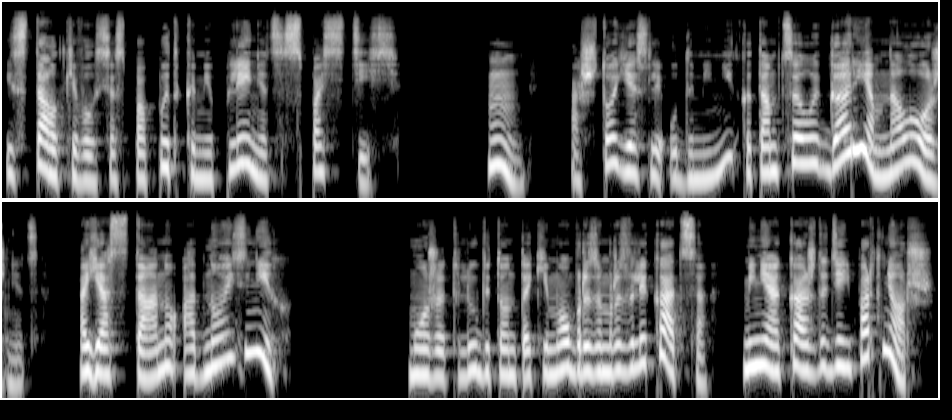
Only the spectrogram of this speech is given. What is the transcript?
и сталкивался с попытками пленниц спастись. Хм, а что если у Доминика там целый гарем наложниц, а я стану одной из них? Может, любит он таким образом развлекаться, меняя каждый день партнерш?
